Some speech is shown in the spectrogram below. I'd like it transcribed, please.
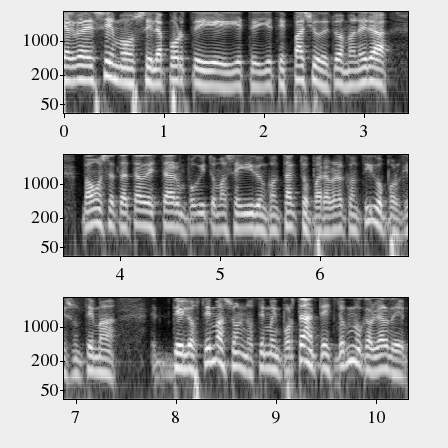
Te agradecemos el aporte y este, y este espacio. De todas maneras, vamos a tratar de estar un poquito más seguido en contacto para hablar contigo, porque es un tema, de los temas son los temas importantes. Lo mismo que hablar de,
